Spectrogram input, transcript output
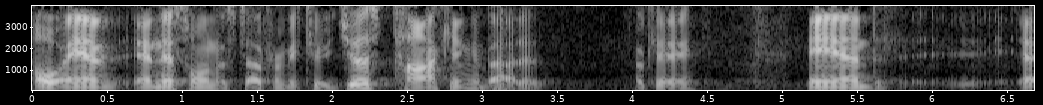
oh, and, and this one was tough for me too. Just talking about it, okay? And uh,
